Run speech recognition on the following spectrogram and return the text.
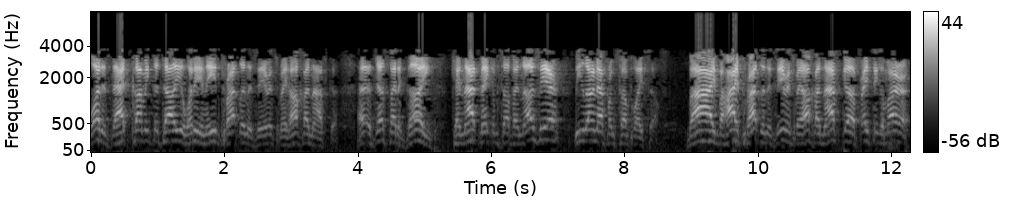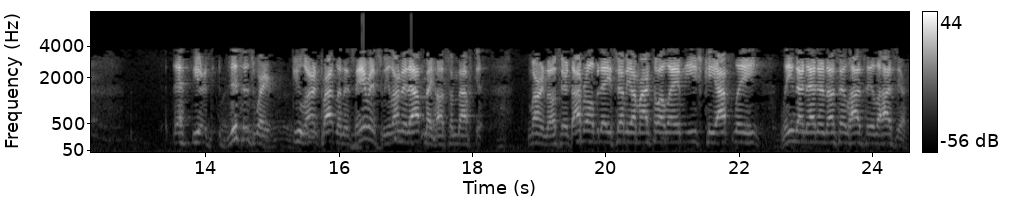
What is that coming to tell you? What do you need? Pratlin, Aziris, Mehacha Nafka. Uh, just that a guy cannot make himself a Nazir, we learn that from someplace else. Bye, Bahai, Pratlin, Aziris, Mehacha Nafka, Freising Gemara. This is where you learn Pratlin, Aziris. We learn it out, Mehacha Nafka. Mar Nazir, Dabra Obedei Sevi Amarto Ish Kiapli, Lina Neda Nazir Lahazir.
